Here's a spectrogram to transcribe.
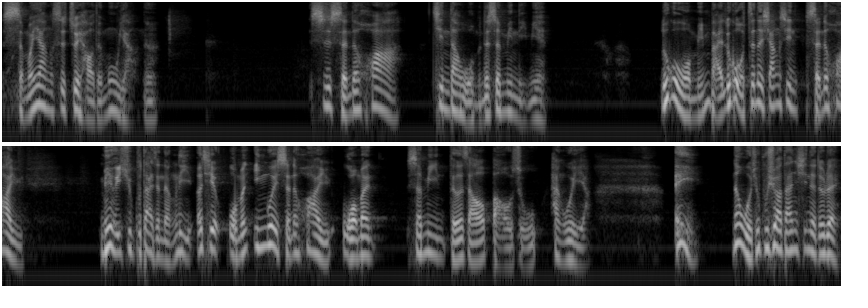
什么样是最好的牧养呢？是神的话。进到我们的生命里面。如果我明白，如果我真的相信神的话语，没有一句不带着能力，而且我们因为神的话语，我们生命得着饱足和喂养，哎，那我就不需要担心了，对不对？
